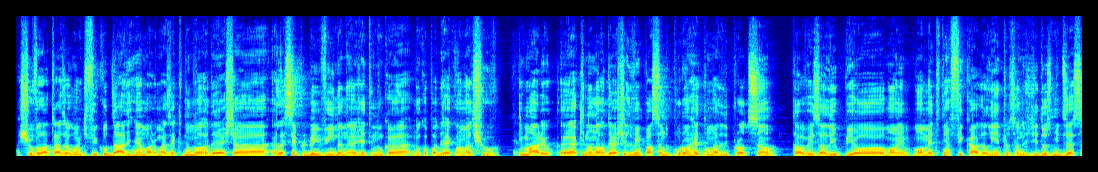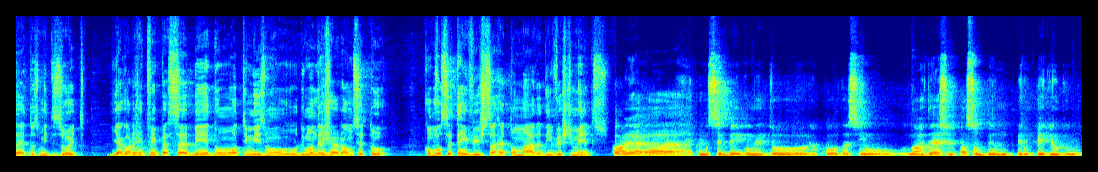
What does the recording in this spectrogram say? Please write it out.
A chuva ela traz algumas dificuldades, né, Mário? Mas aqui no Nordeste ela é sempre bem-vinda, né? A gente nunca, nunca pode reclamar de chuva. E, Mário, é, aqui no Nordeste ele vem passando por uma retomada de produção. Talvez ali o pior momento tenha ficado ali entre os anos de 2017 e 2018. E agora a gente vem percebendo um otimismo de maneira geral no setor. Como você tem visto essa retomada de investimentos? Olha, uh, como você bem comentou, Leopoldo, assim, o Nordeste passou por um, por um período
